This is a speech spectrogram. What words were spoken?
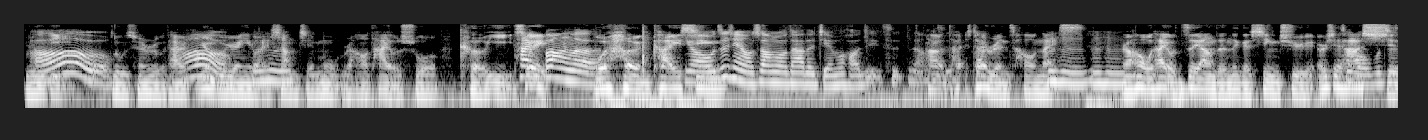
Ruby 鲁春如，他愿不愿意来上节目？然后他有说可以，太棒了，我很开心。有，我之前有上过他的节目好几次，这样他他他人超 nice，然后他有这样的那个兴趣，而且他写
